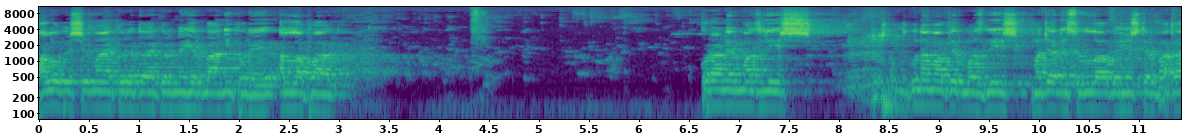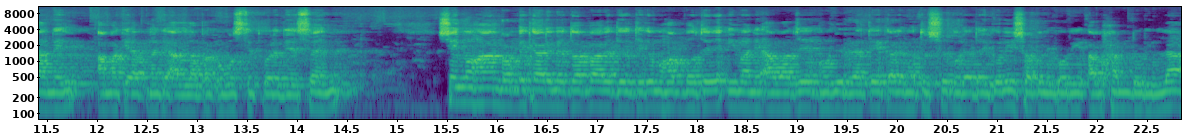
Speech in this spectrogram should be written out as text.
ভালোবেসে মায়া করে, দয়া করে মেঘের বাণী করে, আল্লাহ পাক কোরআনের মজলিস, গুনামাফের মজলিস, মজালিসুল্লাহ বেহেস্তের বাগানে আমাকে আপনাকে আল্লাহ পাক উপস্থিত করে দিয়েছেন। সেই মহান রব্বে কারিমের দরবারে দিল থেকে মহব্বতে, ইমানি আওয়াজে, গভীর রাতে কালে মতো শুকুর আদায় করি, সকল করি, আলহামদুলিল্লাহ।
